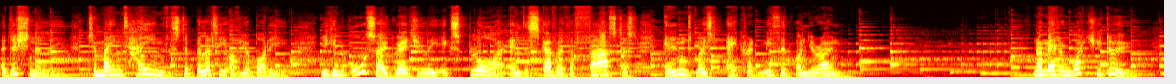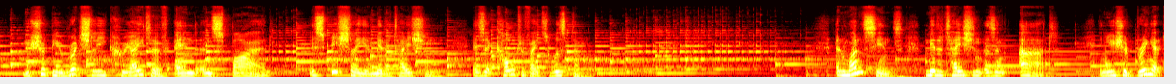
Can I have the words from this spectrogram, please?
Additionally, to maintain the stability of your body, you can also gradually explore and discover the fastest and most accurate method on your own. No matter what you do, you should be richly creative and inspired, especially in meditation, as it cultivates wisdom. In one sense, meditation is an art, and you should bring it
